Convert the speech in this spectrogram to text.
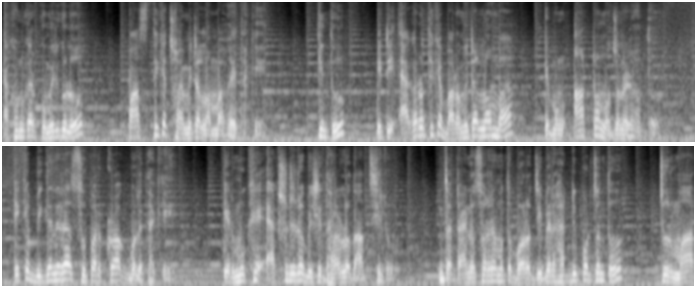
এখনকার কুমিরগুলো পাঁচ থেকে ছয় মিটার লম্বা হয়ে থাকে। কিন্তু এটি এগারো থেকে বারো মিটার লম্বা এবং আট টন ওজনের হতো। একে বিজ্ঞানীরা সুপার ক্রক বলে থাকে। এর মুখে একশোটিরও বেশি ধারালো দাঁত ছিল, যা ডাইনোসরের মতো বড় জীবের হাড্ডি পর্যন্ত চুরমার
